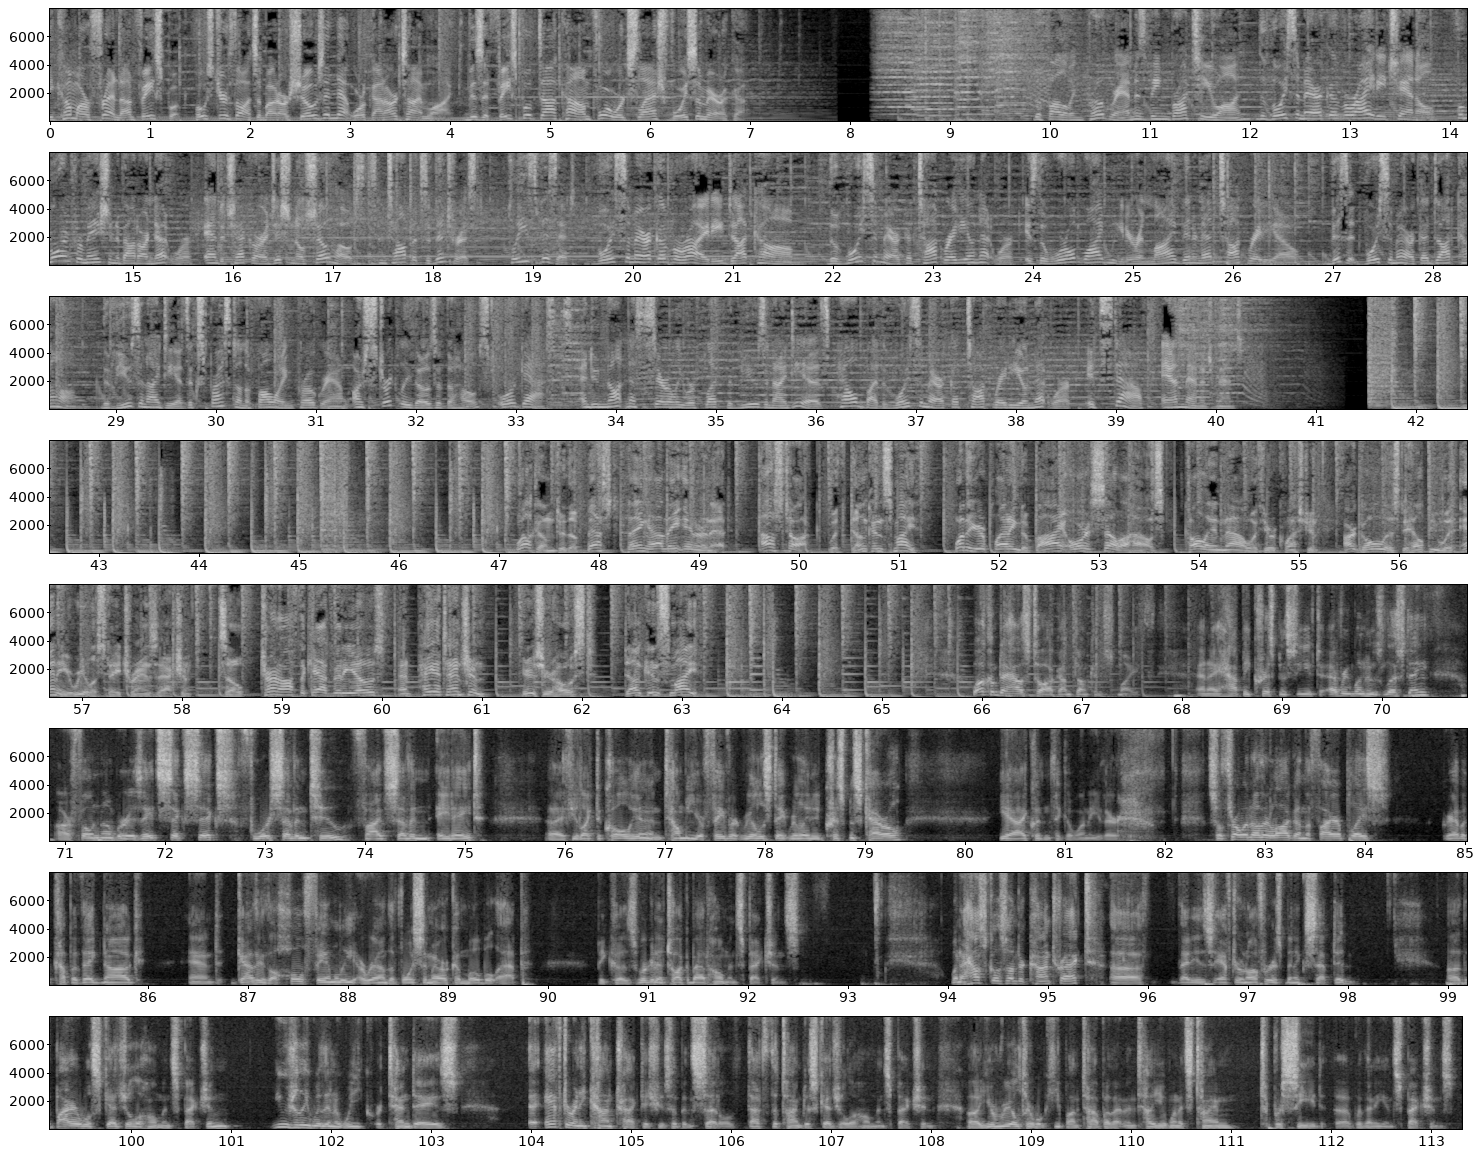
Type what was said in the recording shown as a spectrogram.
Become our friend on Facebook. Post your thoughts about our shows and network on our timeline. Visit facebook.com forward slash voice America. The following program is being brought to you on the Voice America Variety Channel. For more information about our network and to check our additional show hosts and topics of interest, please visit VoiceAmericaVariety.com. The Voice America Talk Radio Network is the worldwide leader in live Internet talk radio. Visit VoiceAmerica.com. The views and ideas expressed on the following program are strictly those of the host or guests and do not necessarily reflect the views and ideas held by the Voice America Talk Radio Network, its staff, and management. Welcome to the best thing on the internet, House Talk with Duncan Smythe. Whether you're planning to buy or sell a house, call in now with your question. Our goal is to help you with any real estate transaction. So turn off the cat videos and pay attention. Here's your host, Duncan Smythe. Welcome to House Talk. I'm Duncan Smythe. And a happy Christmas Eve to everyone who's listening. Our phone number is 866 472 5788. Uh, if you'd like to call in and tell me your favorite real estate related Christmas carol, yeah, I couldn't think of one either. So throw another log on the fireplace, grab a cup of eggnog, and gather the whole family around the Voice America mobile app because we're going to talk about home inspections. When a house goes under contract, uh, that is, after an offer has been accepted, uh, the buyer will schedule a home inspection, usually within a week or 10 days after any contract issues have been settled, that's the time to schedule a home inspection. Uh, your realtor will keep on top of that and tell you when it's time to proceed uh, with any inspections.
